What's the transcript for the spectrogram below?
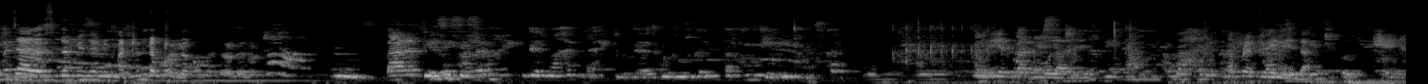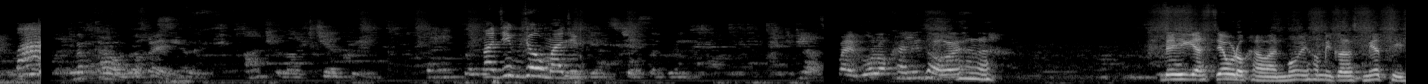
મજા આવે છે ગરમી ગરમીમાં ઠંડક. આપણે ખાઈ લેતા ખાઓ તો ખાઈ માજીબ જો માજીબ ભાઈ ગોલો ખાઈ લીધો હવે હે બેહી ગયા ચેવડો ખાવાનો મમ્મી હમી કરસ મેથી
